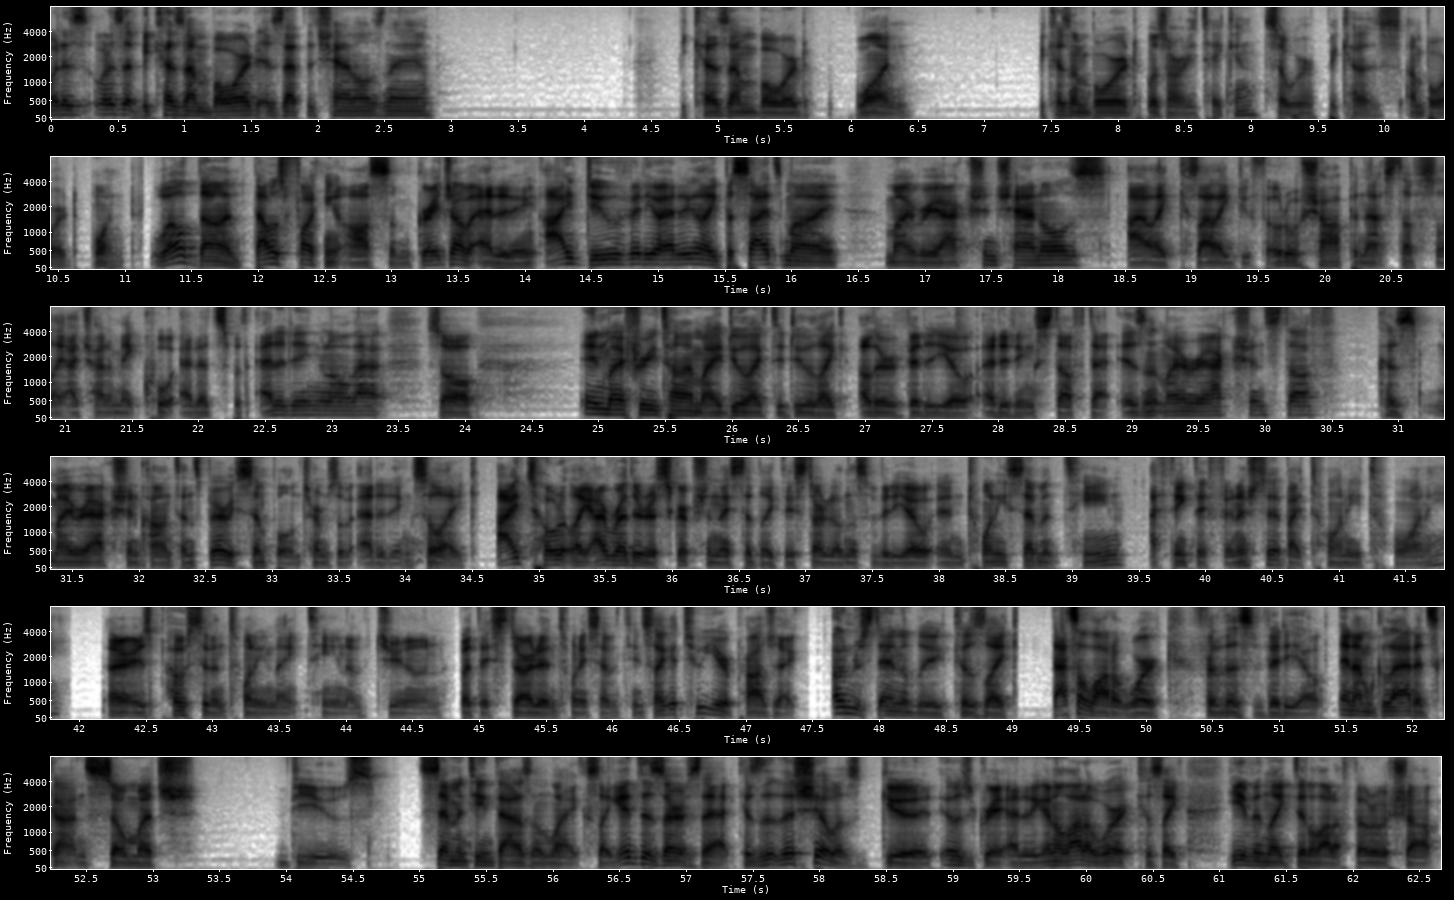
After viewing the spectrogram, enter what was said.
What is what is it? Because I'm bored? Is that the channel's name? Because I'm bored. One. Because I'm bored was already taken, so we're because I'm bored one. Well done. That was fucking awesome. Great job editing. I do video editing like besides my my reaction channels i like because i like do photoshop and that stuff so like i try to make cool edits with editing and all that so in my free time, I do like to do like other video editing stuff that isn't my reaction stuff because my reaction content's very simple in terms of editing. So like I totally like I read their description. They said like they started on this video in 2017. I think they finished it by 2020. Or it was posted in 2019 of June, but they started in 2017. So like a two year project. Understandably, because like that's a lot of work for this video. And I'm glad it's gotten so much views 17,000 likes. Like it deserves that because th- this show was good. It was great editing and a lot of work because like he even like did a lot of Photoshop.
